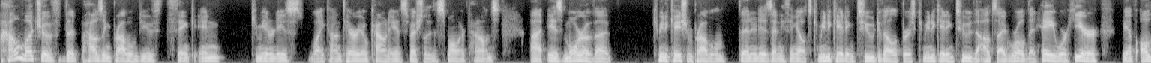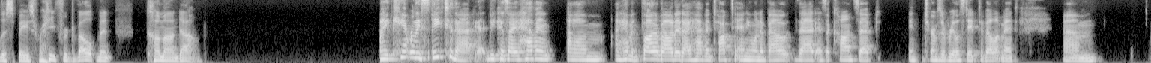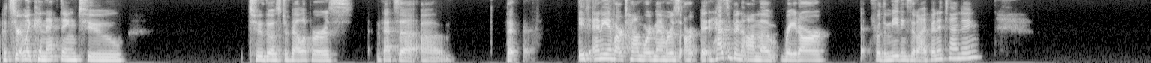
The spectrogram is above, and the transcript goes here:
how much of the housing problem do you think in communities like Ontario County, especially the smaller towns, uh, is more of a communication problem than it is anything else. Communicating to developers, communicating to the outside world that, hey, we're here. We have all this space ready for development. Come on down. I can't really speak to that because I haven't um, I haven't thought about it. I haven't talked to anyone about that as a concept in terms of real estate development. Um, but certainly connecting to to those developers, that's a, a that if any of our town board members are, it hasn't been on the radar for the meetings that I've been attending.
